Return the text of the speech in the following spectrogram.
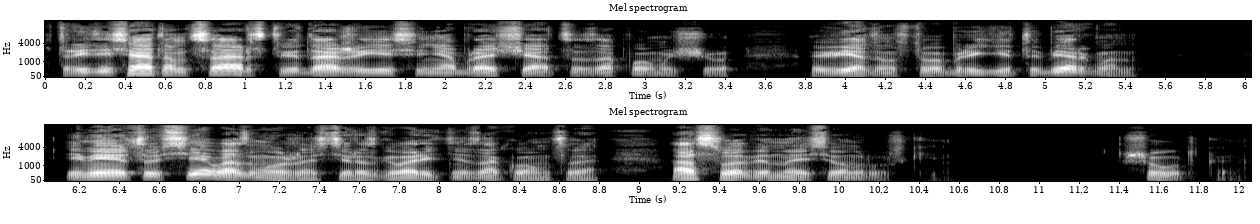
В Тридесятом царстве, даже если не обращаться за помощью в ведомство Бригитты Бергман, имеются все возможности разговорить незнакомца, особенно если он русский. Шутка.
